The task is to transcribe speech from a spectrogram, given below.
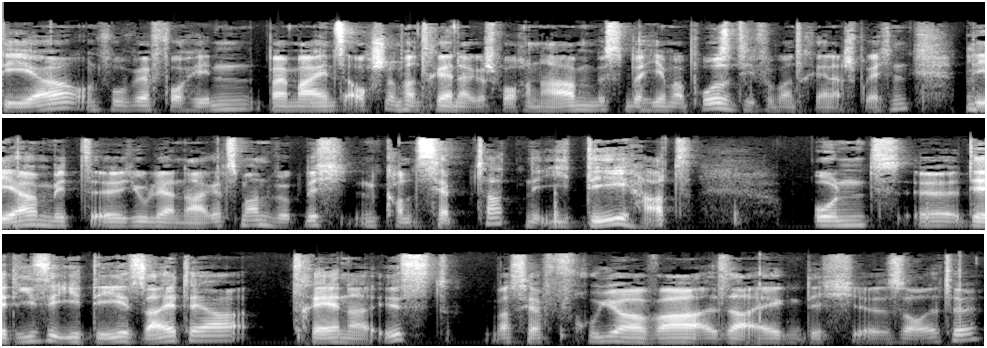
der, und wo wir vorhin bei Mainz auch schon über einen Trainer gesprochen haben, müssen wir hier mal positiv über einen Trainer sprechen, der mhm. mit äh, Julian Nagelsmann wirklich ein Konzept hat, eine Idee hat und äh, der diese Idee, seit er Trainer ist, was ja früher war, als er eigentlich äh, sollte,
